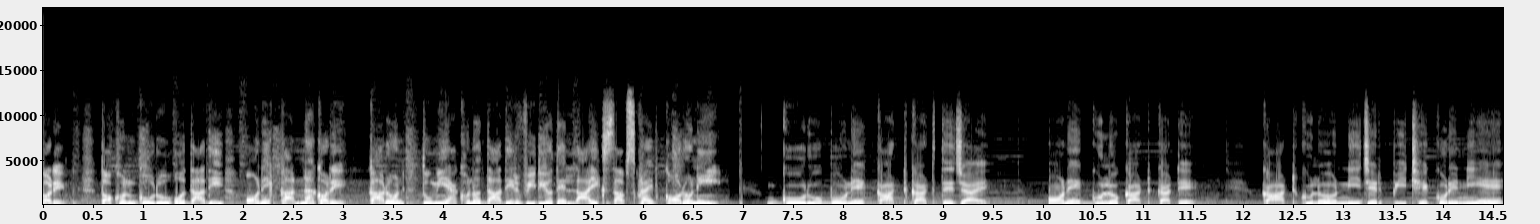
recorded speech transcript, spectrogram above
করে। তখন গরু ও দাদি অনেক কান্না করে, কারণ তুমি এখনও দাদির ভিডিওতে লাইক সাবস্ক্রাইব করনি। গরু বনে কাঠ কাটতে যায়। অনেকগুলো কাঠ কাটে। কাঠগুলো নিজের পিঠে করে নিয়ে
